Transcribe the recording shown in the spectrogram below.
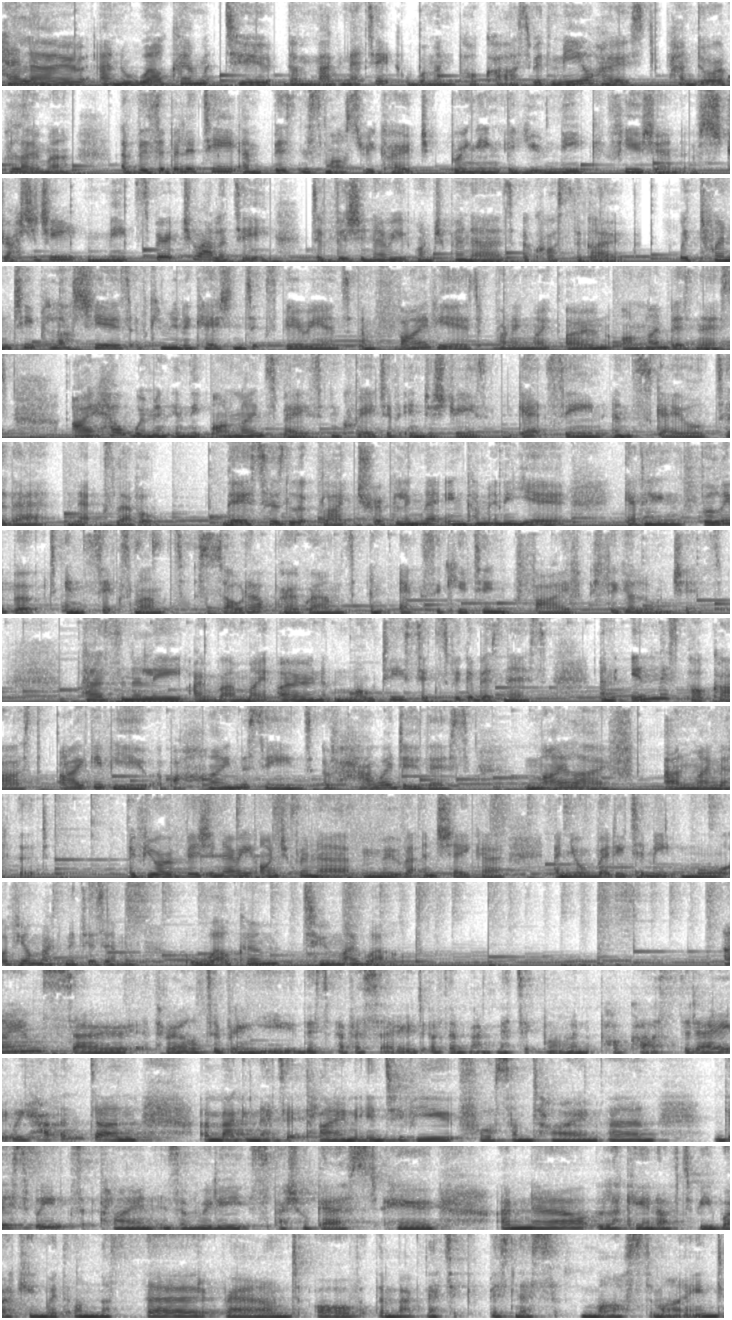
Hello, and welcome to the Magnetic Woman podcast with me, your host, Pandora Paloma, a visibility and business mastery coach, bringing a unique fusion of strategy meets spirituality to visionary entrepreneurs across the globe. With 20 plus years of communications experience and five years running my own online business, I help women in the online space and creative industries get seen and scale to their next level. This has looked like tripling their income in a year, getting fully booked in six months, sold out programs, and executing five figure launches. Personally, I run my own multi six figure business, and in this podcast, I give you a behind the scenes of how I do this, my life, and my method. If you're a visionary entrepreneur, mover, and shaker, and you're ready to meet more of your magnetism, welcome to my world. I am so thrilled to bring you this episode of the Magnetic Woman podcast today. We haven't done a magnetic client interview for some time, and this week's client is a really special guest who I'm now lucky enough to be working with on the third round of the Magnetic Business Mastermind.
